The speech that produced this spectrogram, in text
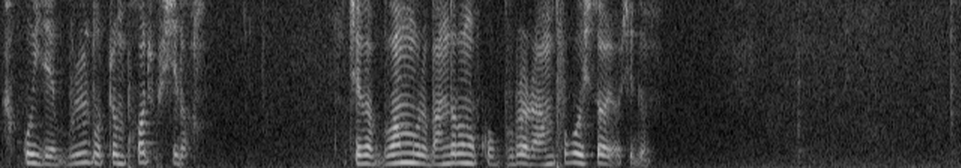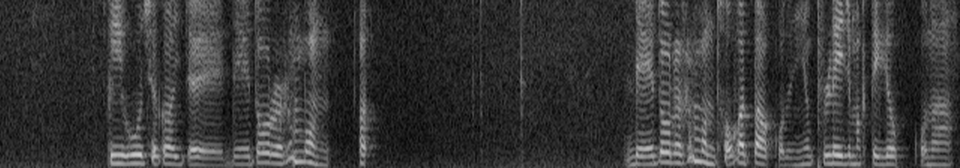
하고 이제 물도 좀 퍼줍시다. 제가 무한물을 만들어 놓고 물을 안 푸고 있어요 지금. 그리고 제가 이제 네더를 한번 아, 네더를 한번 더 갔다 왔거든요. 블레이즈 막대기였거나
